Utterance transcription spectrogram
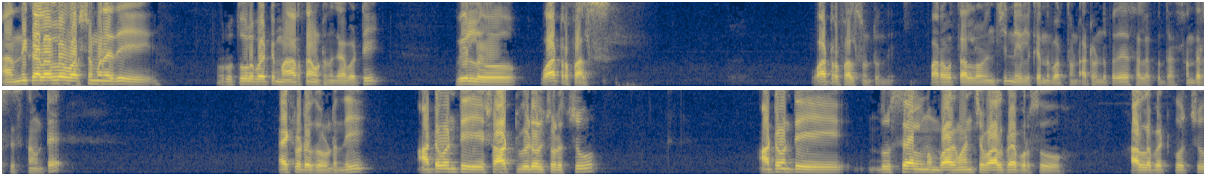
అన్ని కాలాల్లో వర్షం అనేది ఋతువులు బట్టి మారుతూ ఉంటుంది కాబట్టి వీళ్ళు వాటర్ ఫాల్స్ వాటర్ ఫాల్స్ ఉంటుంది. పర్వతాల్లో నుంచి నీళ్ళు కింద పడుతుంటాయి. అటువంటి ప్రదేశాలకు సందర్శిస్తూ ఉంటే యాక్టివేట్ అవుతూ ఉంటుంది. అటువంటి షార్ట్ వీడియోలు చూడొచ్చు. అటువంటి దృశ్యాలను బాగా మంచి వాల్ పేపర్స్ హాల్లో పెట్టుకోవచ్చు.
